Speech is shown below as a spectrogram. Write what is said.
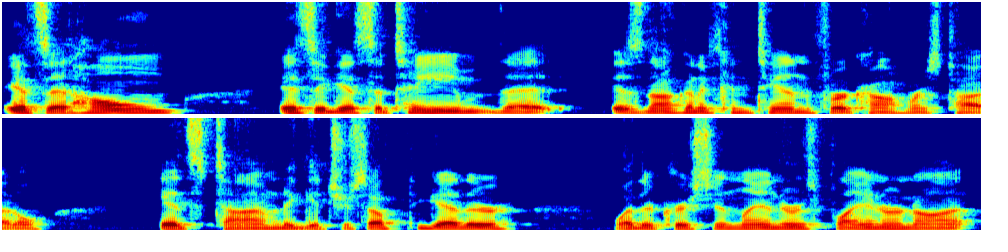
it's at home. It's against a team that is not going to contend for a conference title. It's time to get yourself together, whether Khristian Lander is playing or not,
